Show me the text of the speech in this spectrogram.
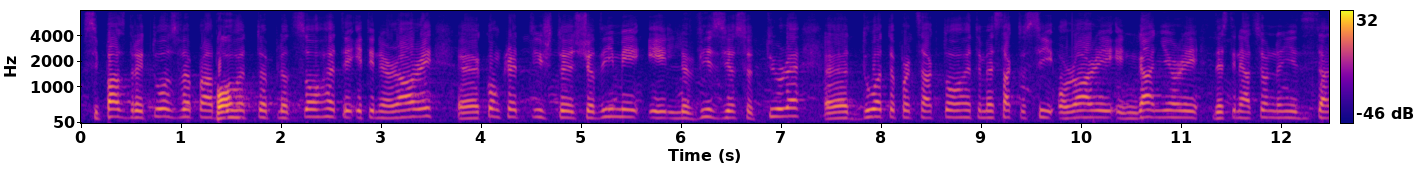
Sipas drejtuesve pra duhet të plotësohet itinerari, konkretisht qëllimi i lëvizjes së tyre, duhet të përcaktohet me saktësi orari nga njëri destinacion në një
